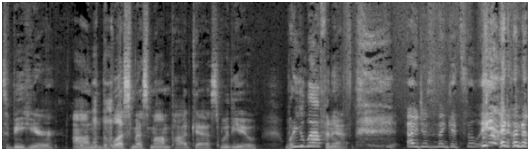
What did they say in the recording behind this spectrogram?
to be here on the Blessed Mess Mom podcast with you. What are you laughing at? I just think it's silly. I don't know.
